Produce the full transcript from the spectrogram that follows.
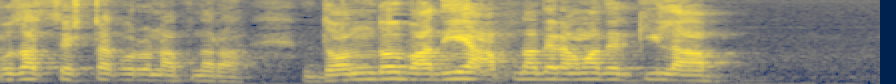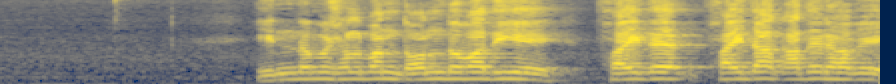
বোঝার চেষ্টা করুন আপনারা। দ্বন্দ্ব বাঁধিয়ে আপনাদের আমাদের কি লাভ? হিন্দু মুসলমান দ্বন্দ্ব বাঁধিয়ে ফয়দা ফয়দা কাদের হবে?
